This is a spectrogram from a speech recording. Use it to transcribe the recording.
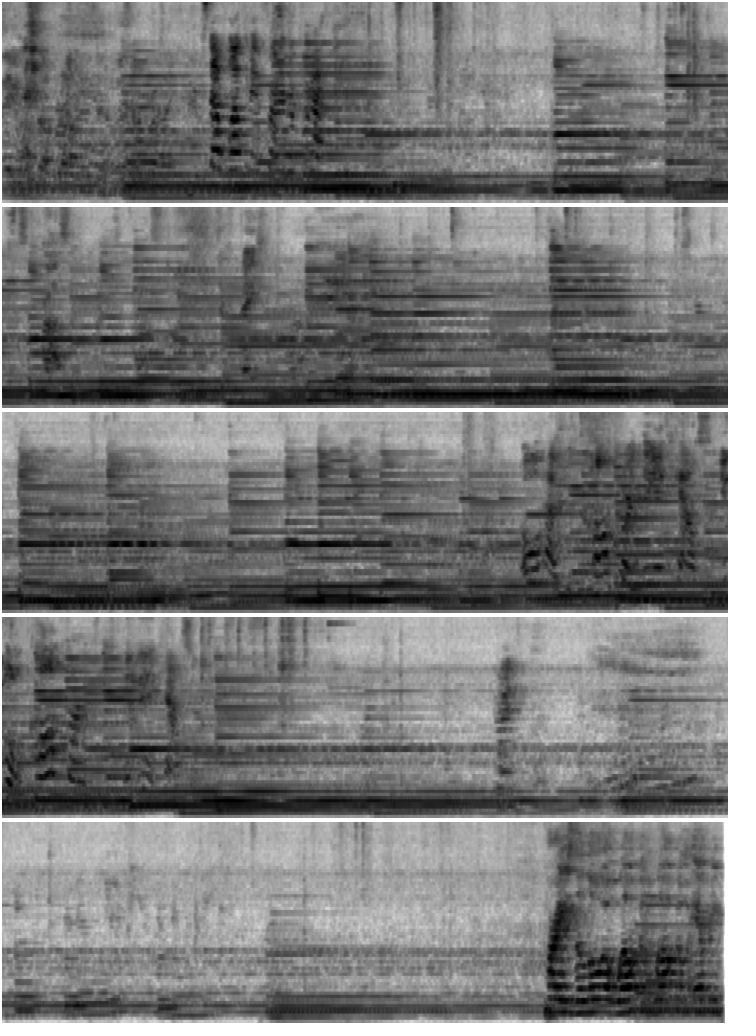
Stop walking in front of the prophet.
